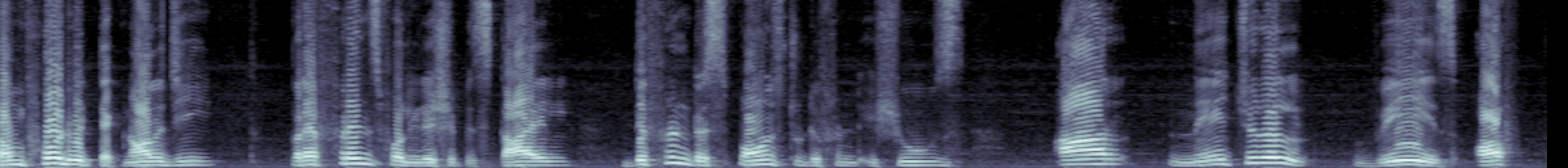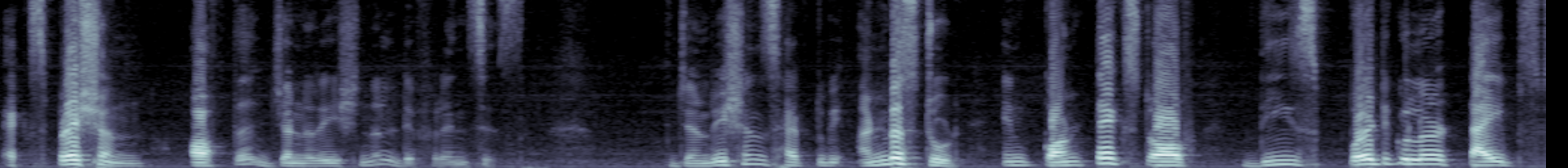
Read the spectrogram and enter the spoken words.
Comfort with technology, preference for leadership style, different response to different issues are natural ways of expression of the generational differences. Generations have to be understood in context of these particular types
